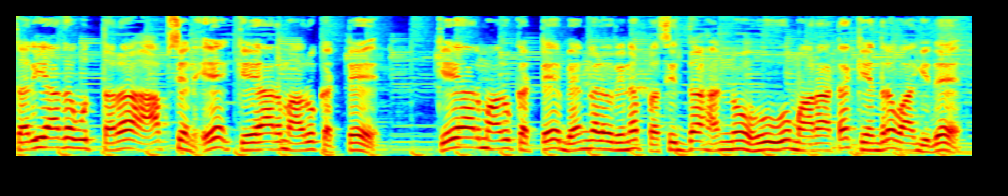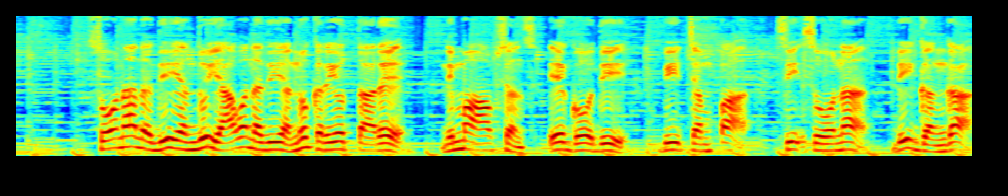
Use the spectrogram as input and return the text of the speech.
ಸರಿಯಾದ ಉತ್ತರ ಆಪ್ಷನ್ ಎ, ಕೆ, ಆರ್ ಮಾರುಕಟ್ಟೆ. ಕೆ ಆರ್ ಮಾರುಕಟ್ಟೆ ಬೆಂಗಳೂರಿನ ಪ್ರಸಿದ್ಧ ಹಣ್ಣು ಹೂವು ಮಾರಾಟ ಕೇಂದ್ರವಾಗಿದೆ. ಸೋನಾ ನದಿ ಎಂದು ಯಾವ ನದಿಯನ್ನು ಕರೆಯುತ್ತಾರೆ? ನಿಮ್ಮ options A Godhi, B Champa, C Sona, D Ganga.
